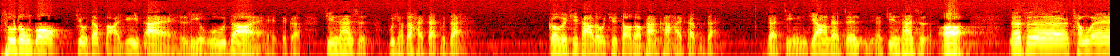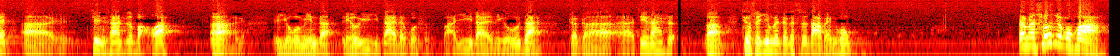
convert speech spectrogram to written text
苏东坡就得把玉带留在这个金山寺，不晓得还在不在？各位去大陆去找找看看还在不在？在锦江的真金山寺啊，那是成为啊镇山之宝啊啊有名的留玉带的故事，把玉带留在这个呃金山寺啊，就是因为这个四大本空。那么说这个话，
